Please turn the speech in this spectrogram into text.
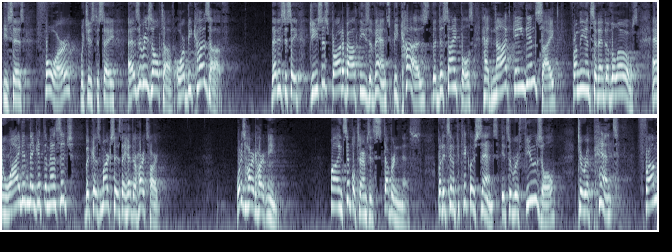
he says, For, which is to say, as a result of, or because of. That is to say, Jesus brought about these events because the disciples had not gained insight from the incident of the loaves. And why didn't they get the message? Because Mark says they had their hearts hard. What does hard heart mean? Well, in simple terms, it's stubbornness. But it's in a particular sense. It's a refusal to repent from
